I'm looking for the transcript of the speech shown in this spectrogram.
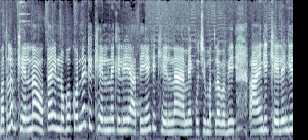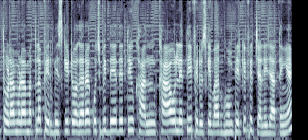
मतलब खेलना होता है इन लोगों को ना कि खेलने के लिए आती हैं कि खेलना है, हमें कुछ मतलब अभी आएँगी, खेलेंगी थोड़ा मोड़ा मतलब फिर बिस्किट वगैरह कुछ भी दे देती हूँ, खान खा लेती फिर उसके बाद घूम फिर के फिर चली जाती हैं।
